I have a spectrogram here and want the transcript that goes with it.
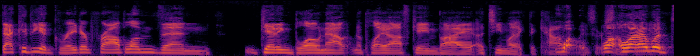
That could be a greater problem than getting blown out in a playoff game by a team like the Cowboys. What, what I would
